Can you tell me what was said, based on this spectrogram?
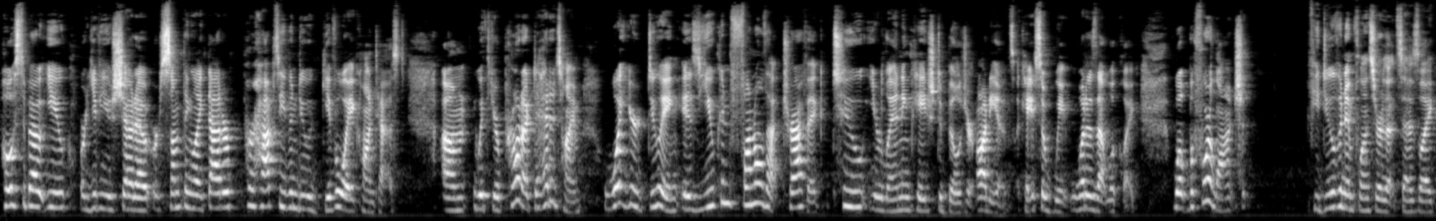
post about you or give you a shout out or something like that, or perhaps even do a giveaway contest um, with your product ahead of time, what you're doing is you can funnel that traffic to your landing page to build your audience. Okay, so wait, what does that look like? Well, before launch, if you do have an influencer that says like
